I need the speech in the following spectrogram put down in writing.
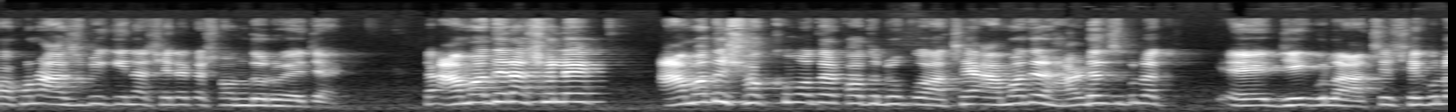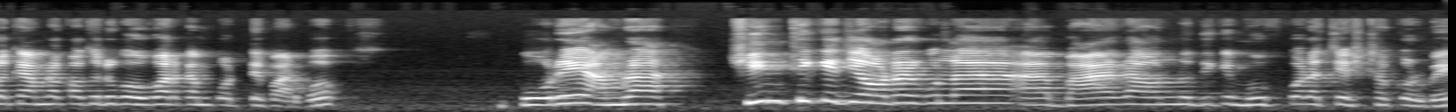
কখনো আসবে কিনা সেটা একটা সন্দেহ রয়ে যায়। তো আমাদের আসলে, আমাদের সক্ষমতা কতটুকু আছে, আমাদের হার্ডেলসগুলো যেগুলো আছে, সেগুলোকে আমরা কতটুকু ওভারকাম করতে পারব? করে আমরা চীন থেকে যে অর্ডারগুলা বায়াররা অন্যদিকে মুভ করার চেষ্টা করবে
